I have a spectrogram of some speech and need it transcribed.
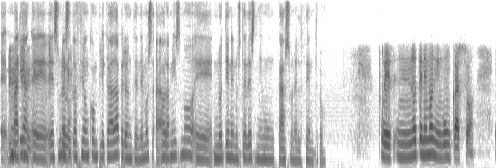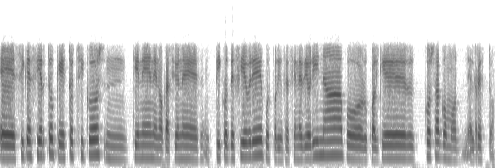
Eh, María, eh, es una situación complicada, pero entendemos ahora mismo eh, no tienen ustedes ningún caso en el centro. Pues no tenemos ningún caso. Eh, sí que es cierto que estos chicos mm, tienen en ocasiones picos de fiebre, pues por infecciones de orina, por cualquier cosa como el resto.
